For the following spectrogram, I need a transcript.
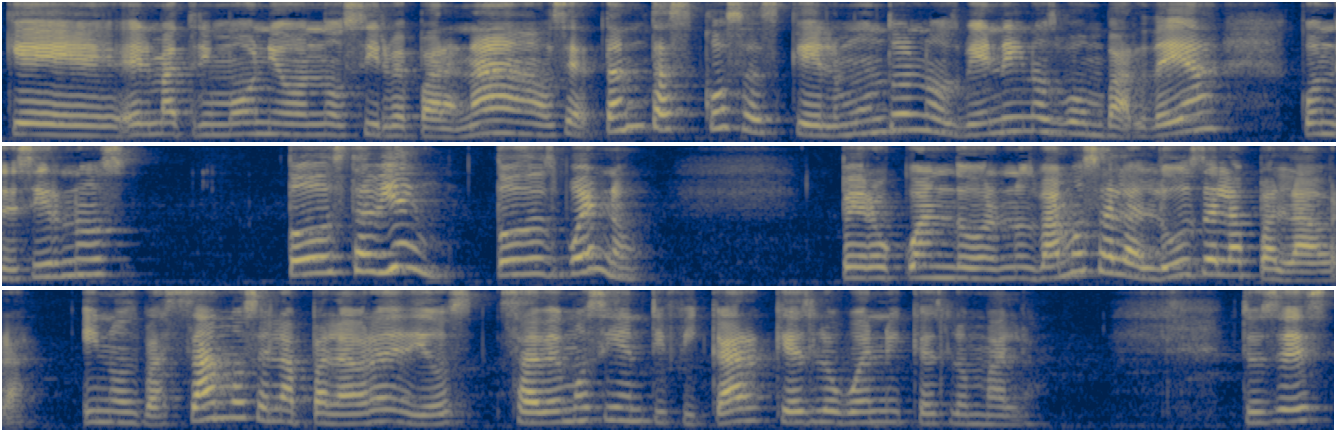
que el matrimonio no sirve para nada. O sea, tantas cosas que el mundo nos viene y nos bombardea con decirnos, todo está bien, todo es bueno. Pero cuando nos vamos a la luz de la palabra y nos basamos en la palabra de Dios, sabemos identificar qué es lo bueno y qué es lo malo. Entonces,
